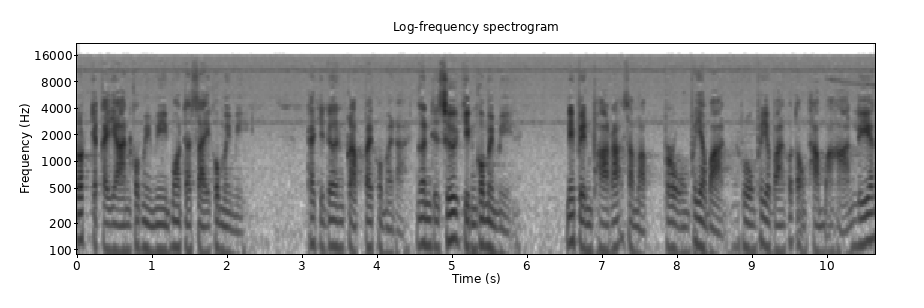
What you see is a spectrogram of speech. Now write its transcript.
รถจักรยานก็ไม่มีมอเตอร์ไซค์ก็ไม่มี ถ้าจะเดินกลับไปก็ไม่ได้ เงินจะซื้อกินก็ไม่มี นี่เป็นภาระสำหรับโรงพยาบาล โรงพยาบาลก็ต้องทำอาหารเลี้ยง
